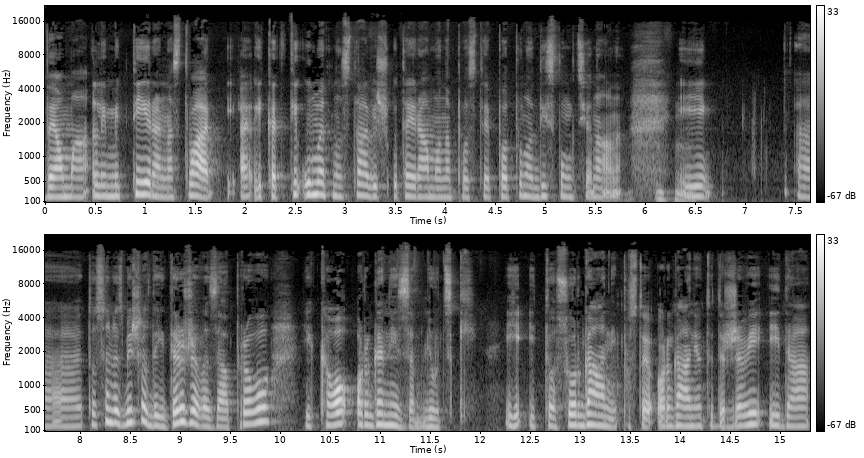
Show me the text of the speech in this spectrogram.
veoma limitirana stvar I, i kad ti umetno staviš u taj ram, ona postaje potpuno disfunkcionalna. Mm -hmm. I to sam razmišljala da i država zapravo je kao organizam ljudski. I, I to su organi, postoje organi u toj državi i da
